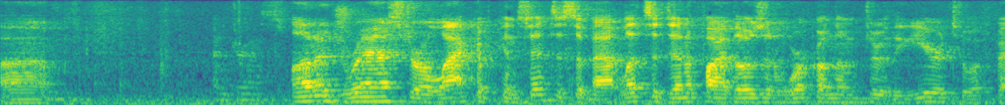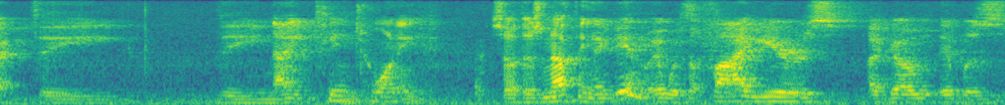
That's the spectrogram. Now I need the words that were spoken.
um, Address. unaddressed or a lack of consensus about, let's identify those and work on them through the year to affect the, the nineteen twenty. So there's nothing, again, it was a five years ago, it was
